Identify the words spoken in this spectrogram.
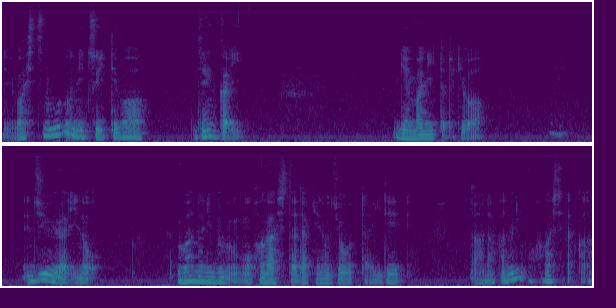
で和室の部分については前回現場に行った時は従来の上塗り部分を剥がしただけの状態であ中塗りも剥がしてたのかな、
